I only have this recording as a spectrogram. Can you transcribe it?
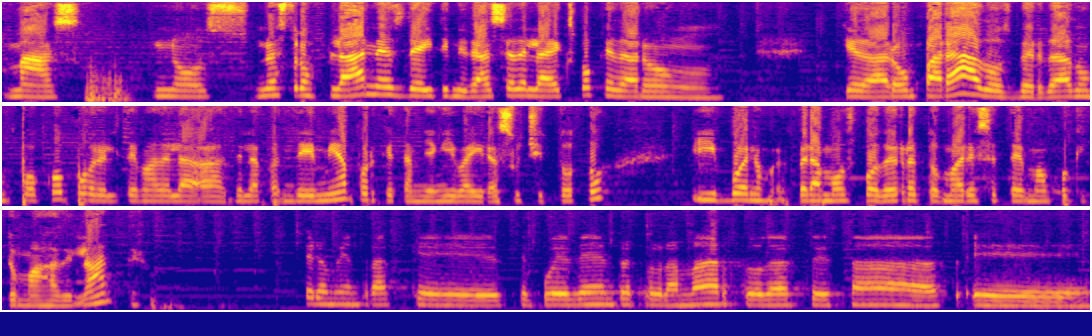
más. Nos, nuestros planes de itinerancia de la expo quedaron quedaron parados, ¿verdad? Un poco por el tema de la, de la pandemia, porque también iba a ir a Suchitoto y bueno, esperamos poder retomar ese tema un poquito más adelante. Pero mientras que se pueden reprogramar todas esas eh,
